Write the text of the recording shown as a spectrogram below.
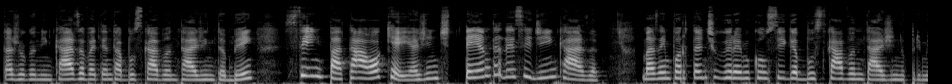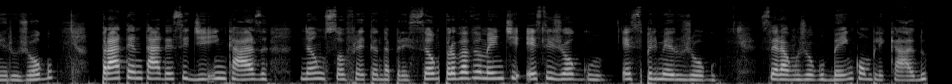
tá jogando em casa, vai tentar buscar vantagem também. Se empatar, ok, a gente tenta decidir em casa, mas é importante que o Grêmio consiga buscar vantagem no primeiro jogo para tentar decidir em casa, não sofrer tanta pressão. Provavelmente esse jogo, esse primeiro jogo, será um jogo bem complicado.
